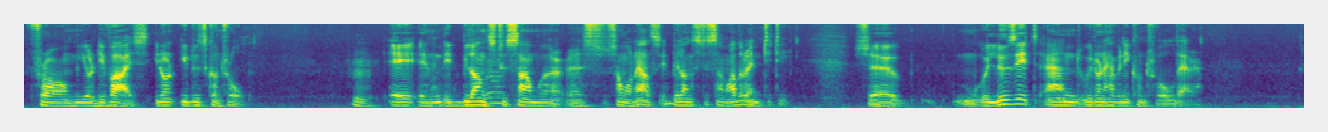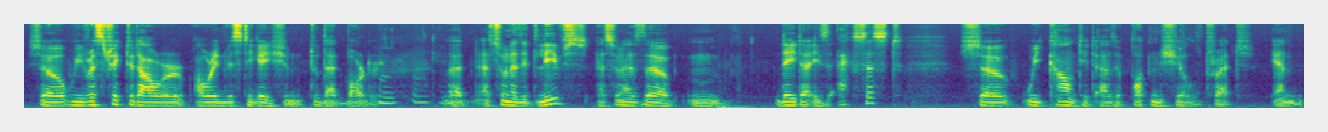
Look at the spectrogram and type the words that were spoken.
from your device, you don't you lose control. Mm. A, and it belongs to Mm. somewhere uh, someone else. It belongs to some other entity. So we lose it, and we don't have any control there. So we restricted our our investigation to that border Mm, okay. that as soon as it leaves, as soon as the mm, data is accessed, so we count it as a potential threat. And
